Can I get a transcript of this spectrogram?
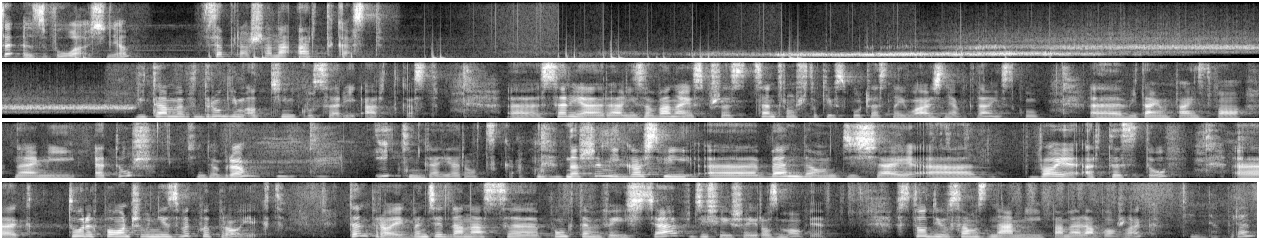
CSW Łaźnia zaprasza na Artcast. Witamy w drugim odcinku serii Artcast. E, seria realizowana jest przez Centrum Sztuki Współczesnej Łaźnia w Gdańsku. E, witają Państwo Noemi Etusz. Dzień dobry. I Kinga Jarocka. Naszymi gośćmi e, będą dzisiaj e, dwoje artystów, e, których połączył niezwykły projekt. Ten projekt będzie dla nas e, punktem wyjścia w dzisiejszej rozmowie. W studiu są z nami Pamela Bożek Dzień dobry.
